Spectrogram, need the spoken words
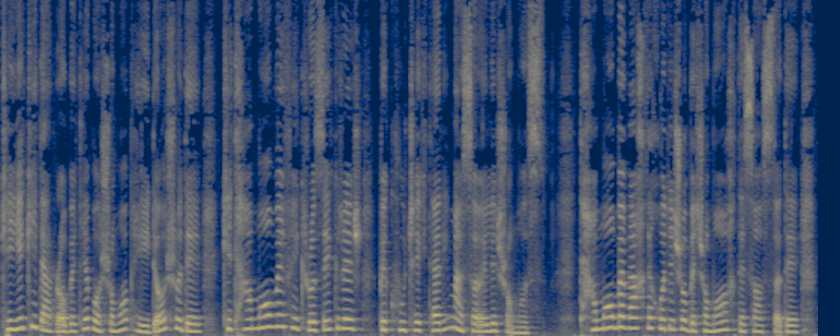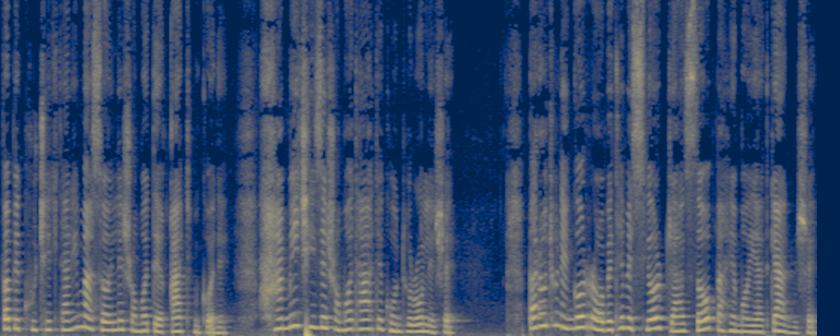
که یکی در رابطه با شما پیدا شده که تمام فکر و ذکرش به کوچکترین مسائل شماست. تمام وقت خودش رو به شما اختصاص داده و به کوچکترین مسائل شما دقت می‌کنه. همه چیز شما تحت کنترلشه. براتون انگار رابطه بسیار جذاب و حمایتگر میشه.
